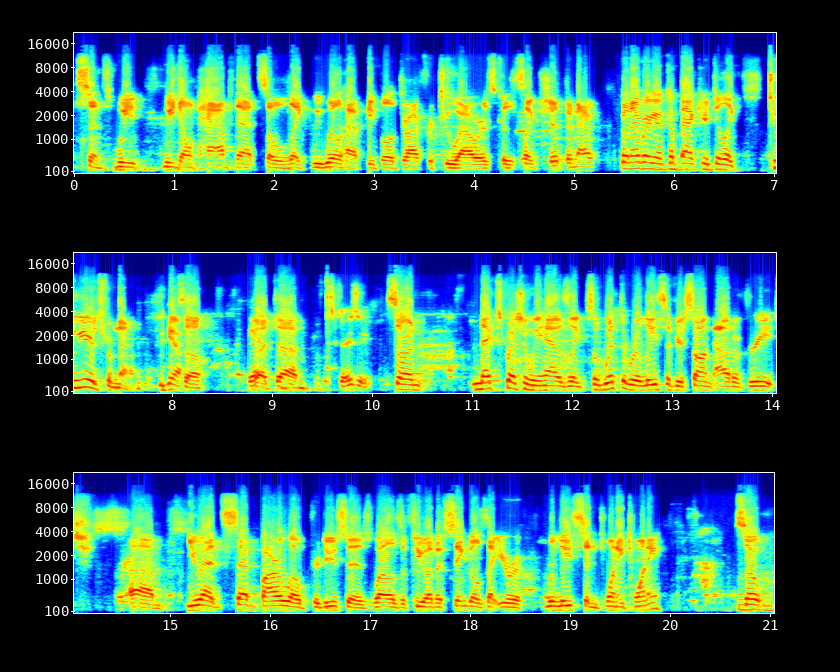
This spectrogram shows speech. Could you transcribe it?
since we we don't have that. So like, we will have people drive for two hours because it's like shit. They're not. They're never gonna come back here till like two years from now. Yeah. So, but uh, It's crazy. so next question we have is like, so with the release of your song "Out of Reach," um, you had Seb Barlow produce it as well as a few other singles that you re- released in 2020. So,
